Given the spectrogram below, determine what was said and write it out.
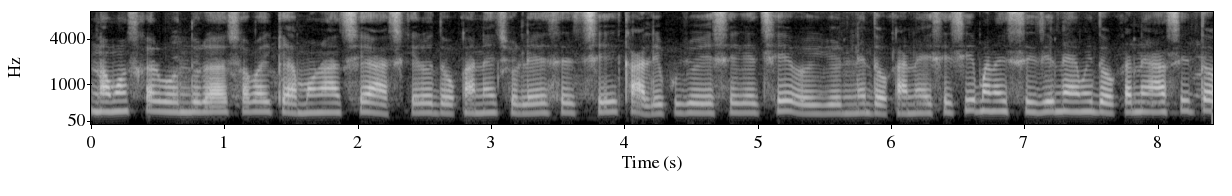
নমস্কার বন্ধুরা, সবাই কেমন আছে? আজকেরও দোকানে চলে এসেছি। কালী পুজো এসে গেছে, ওই জন্যে দোকানে এসেছি। মানে সিজনে আমি দোকানে আসি তো,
